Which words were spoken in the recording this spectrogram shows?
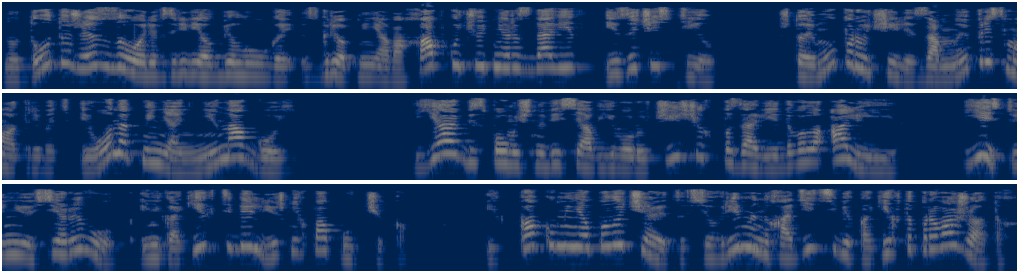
Но тут уже Зоря взревел белугой, сгреб меня в охапку, чуть не раздавив, и зачистил что ему поручили за мной присматривать, и он от меня ни ногой. Я, беспомощно вися в его ручищах, позавидовала Алии. Есть у нее серый волк, и никаких тебе лишних попутчиков. И как у меня получается все время находить себе каких-то провожатых,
